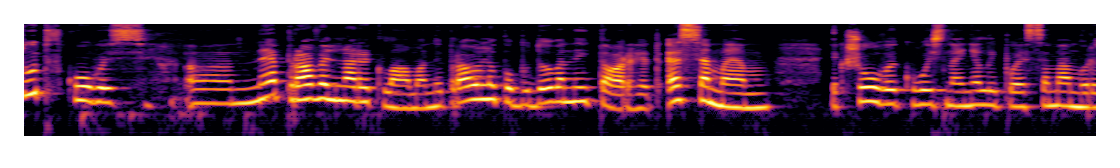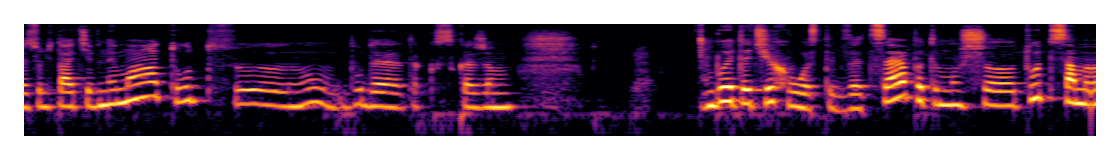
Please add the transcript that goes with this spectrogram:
Тут в когось е, неправильна реклама, неправильно побудований таргет, SMM. Якщо ви когось найняли по SMM, результатів нема, тут е, ну, буде, так скажем, будете чехвостить за це, тому що тут саме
